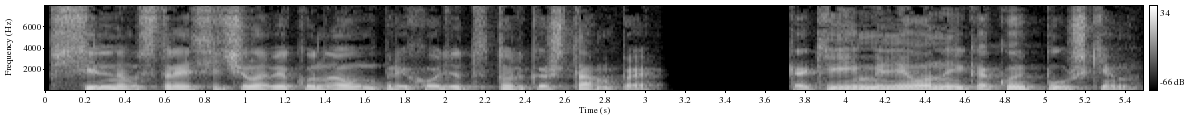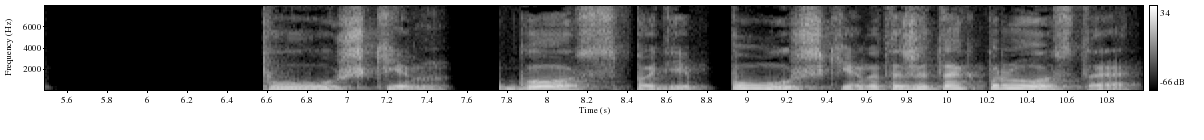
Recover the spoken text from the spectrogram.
В сильном стрессе человеку на ум приходят только штампы. «Какие миллионы и какой Пушкин?» «Пушкин! Господи, Пушкин! Это же так просто!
